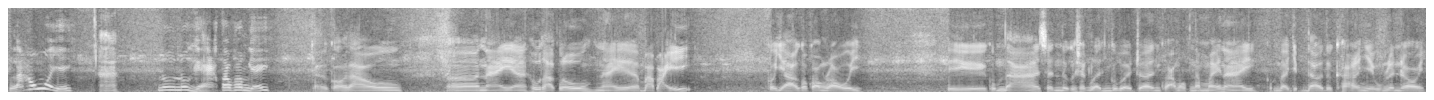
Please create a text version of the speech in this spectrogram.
Láo quá vậy? Hả? Nó, nó gạt tao không vậy? Trời có đâu ờ, Nay à, thú thật luôn Nay à, 37 Có vợ có con rồi. Thì cũng đã xin được cái xác lệnh của bề trên khoảng một năm mấy nay Cũng đã giúp đỡ được khá là nhiều vong linh rồi.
